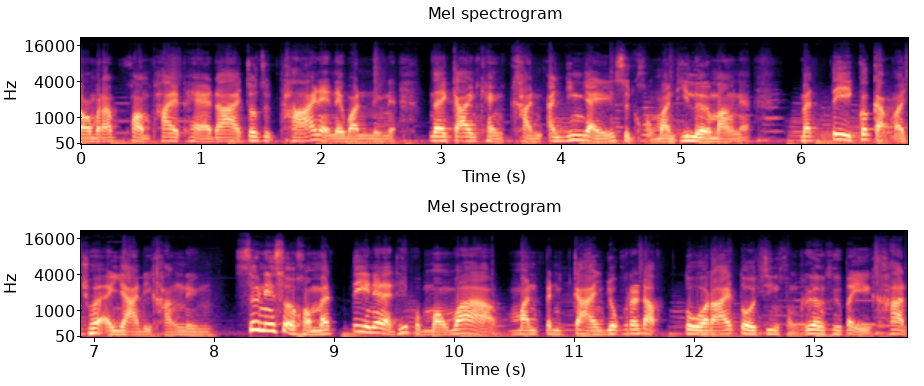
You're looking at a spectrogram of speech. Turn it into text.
ยอมรับความพ่ายแพ้ได้จนสุดท้ายเนี่ยในวันหนึ่งเนี่ยในการแข่งขันอันยิ่งใหญ่ที่สุดของมันที่เลอมังเนี่ยแมตตี้ก็กลับมาช่วยไอยานอีกครั้งหนึ่งซึ่งในส่วนของแมตตี้เนี่ยแหละที่ผมมองว่ามันเป็นการยกระดับตัวร้ายตัวจริงของเรื่องคือไปอีกขั้น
